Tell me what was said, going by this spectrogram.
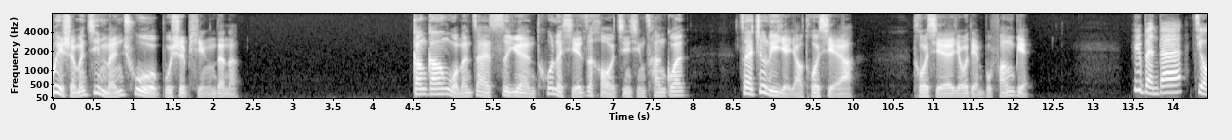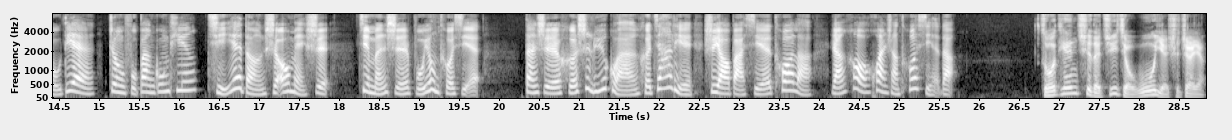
为什么进门处不是平的呢？刚刚我们在寺院脱了鞋子后进行参观，在这里也要脱鞋啊，脱鞋有点不方便。日本的酒店、政府办公厅、企业等是欧美式，进门时不用脱鞋，但是合适旅馆和家里是要把鞋脱了，然后换上拖鞋的。昨天去的居酒屋也是这样，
